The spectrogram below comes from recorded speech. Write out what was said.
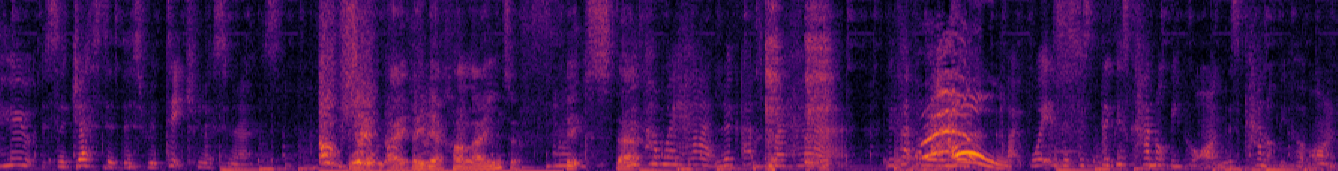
Who suggested this ridiculousness? Oh, whoa, hey, baby, I can't lie. You need to fix that. Look at my hair. Look at my hair. Look at the way I Oh! look. Like, what is this? This, this cannot be put on. This cannot be put on.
